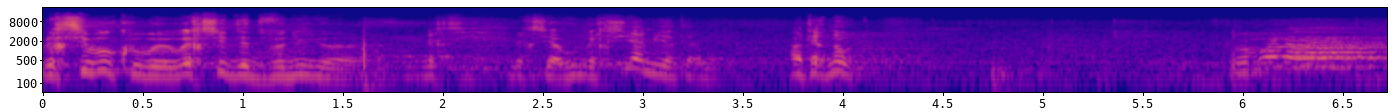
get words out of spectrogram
Merci beaucoup, euh, merci d'être venu. euh, merci, merci à vous, merci amis internautes. internautes. Voilà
